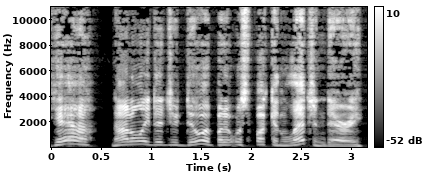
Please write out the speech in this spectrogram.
yeah, not only did you do it, but it was fucking legendary.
